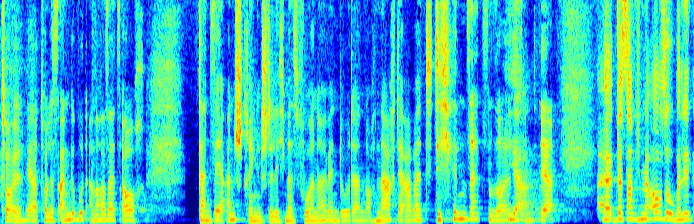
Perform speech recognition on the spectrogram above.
Toll, ja, tolles Angebot. Andererseits auch dann sehr anstrengend, stelle ich mir das vor, ne? wenn du dann noch nach der Arbeit dich hinsetzen sollst. Ja. Und, ja. Äh, das habe ich mir auch so überlegt.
